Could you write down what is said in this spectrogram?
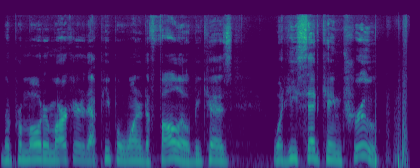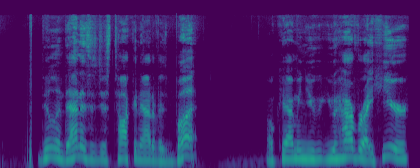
the promoter marketer that people wanted to follow because what he said came true. Dillon Danis is just talking out of his butt. Okay, I mean you you have right here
